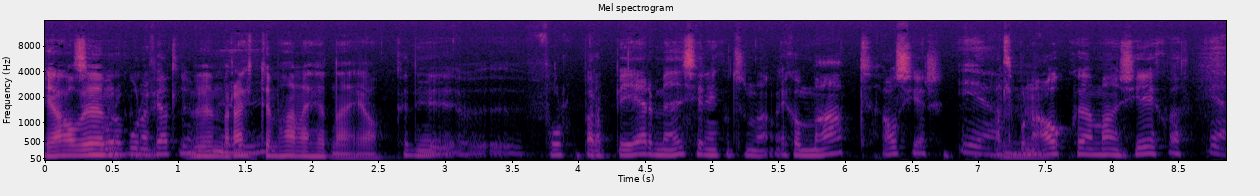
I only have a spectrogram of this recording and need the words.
já Sem við voru höfum búin að fjalla um. við höfum rætt um hana hérna, já. hvernig uh, fólk bara ber með sér einhvern svona, eitthvað mat á sér. Já, allir búin að ákveða að maður sé eitthvað. Já.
